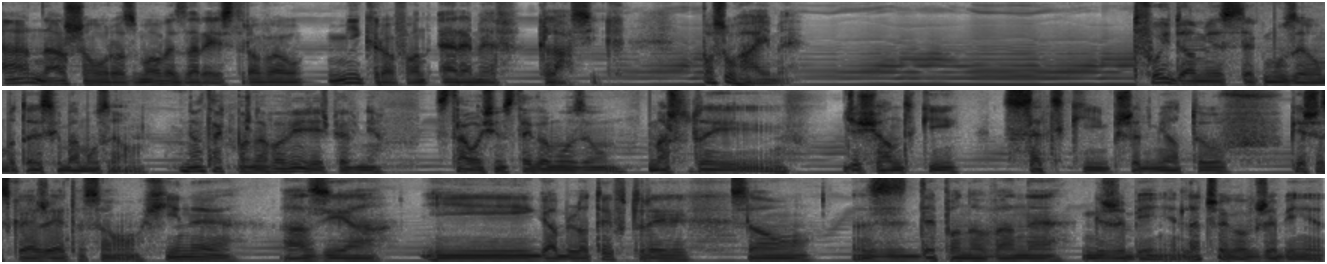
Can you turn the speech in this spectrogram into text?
a naszą rozmowę zarejestrował mikrofon RMF Classic. Posłuchajmy. Twój dom jest jak muzeum, bo to jest chyba muzeum. No tak, można powiedzieć pewnie. Stało się z tego muzeum. Masz tutaj dziesiątki, setki przedmiotów. Pierwsze skojarzenia to są Chiny, Azja i gabloty, w których są zdeponowane grzebienie. Dlaczego grzebienie?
